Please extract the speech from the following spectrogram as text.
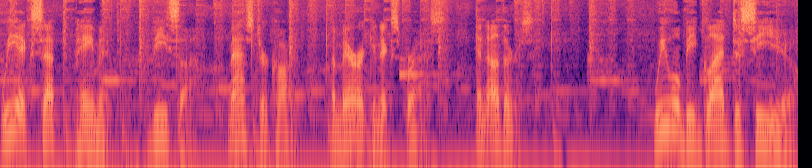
We accept payment, Visa, MasterCard, American Express, and others. We will be glad to see you.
